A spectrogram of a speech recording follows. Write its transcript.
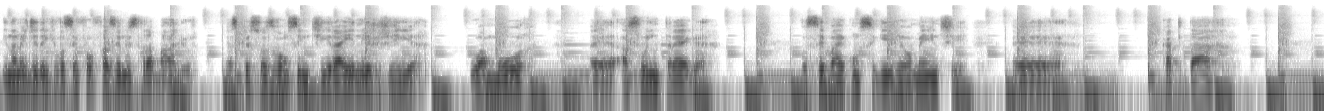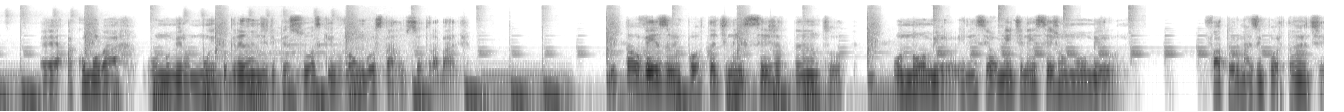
e na medida em que você for fazendo esse trabalho, e as pessoas vão sentir a energia, o amor, é, a sua entrega, você vai conseguir realmente é, captar, é, acumular um número muito grande de pessoas que vão gostar do seu trabalho. E talvez o importante nem seja tanto o número, inicialmente, nem seja um número o fator mais importante,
